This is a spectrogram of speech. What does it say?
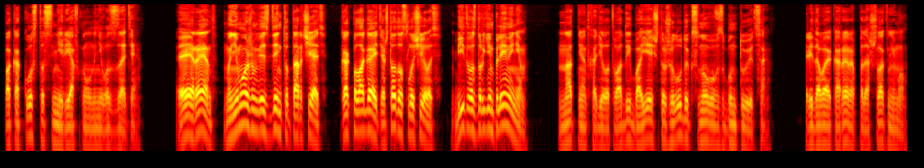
пока Костас не рявкнул на него сзади. «Эй, Рэнд, мы не можем весь день тут торчать. Как полагаете, что тут случилось? Битва с другим племенем?» Нат не отходил от воды, боясь, что желудок снова взбунтуется. Рядовая Каррера подошла к нему,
